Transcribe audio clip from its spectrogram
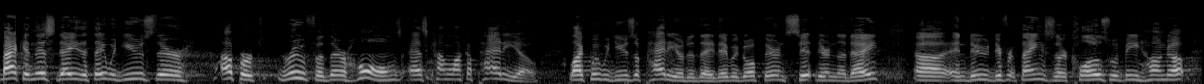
back in this day that they would use their upper roof of their homes as kind of like a patio like we would use a patio today. They would go up there and sit during the day uh, and do different things. Their clothes would be hung up,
